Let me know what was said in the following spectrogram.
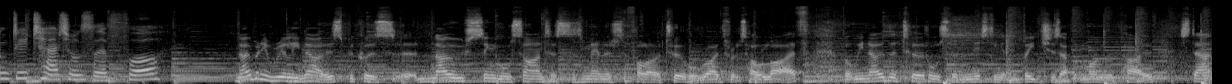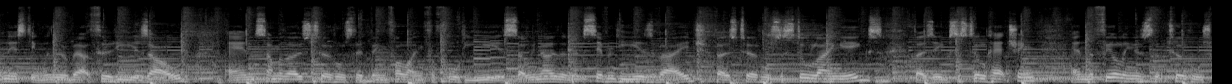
Long do turtles live for? Nobody really knows because uh, no single scientist has managed to follow a turtle right through its whole life. But we know the turtles that are nesting at the beaches up at Mon Repos start nesting when they're about 30 years old and some of those turtles they've been following for 40 years. So we know that at 70 years of age, those turtles are still laying eggs, those eggs are still hatching, and the feeling is that turtles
